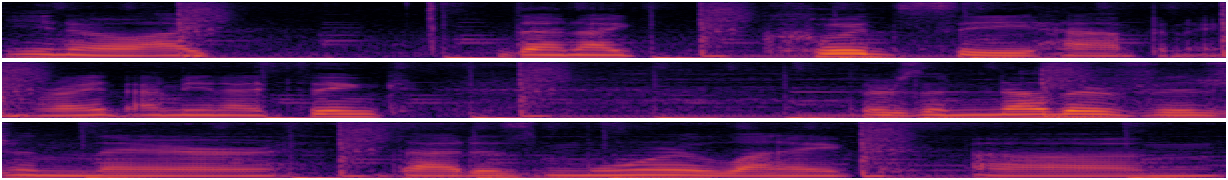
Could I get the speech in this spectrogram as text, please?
you know, I than I could see happening, right? I mean, I think there's another vision there that is more like um,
